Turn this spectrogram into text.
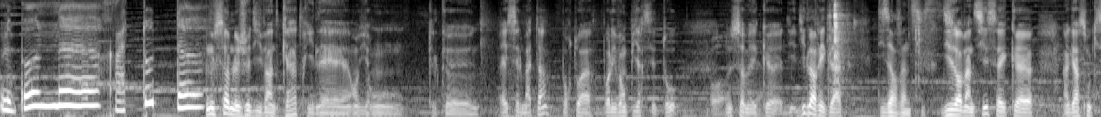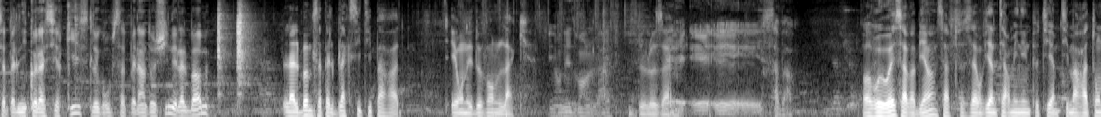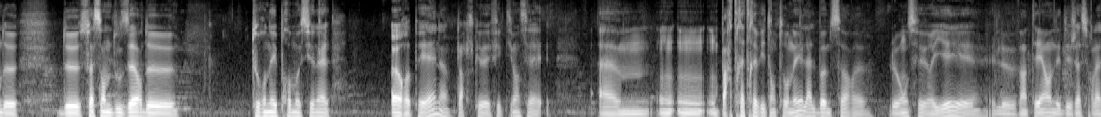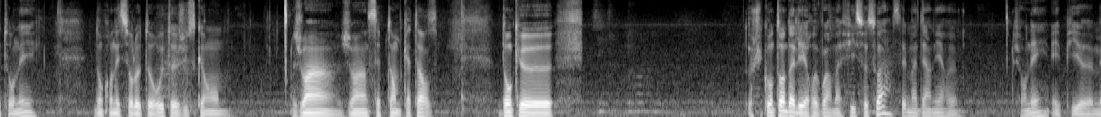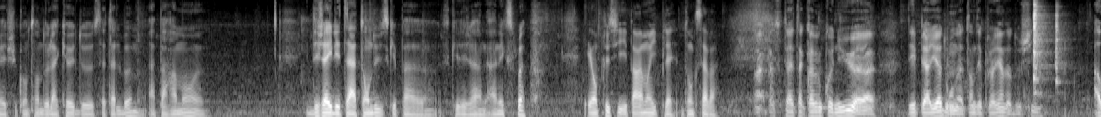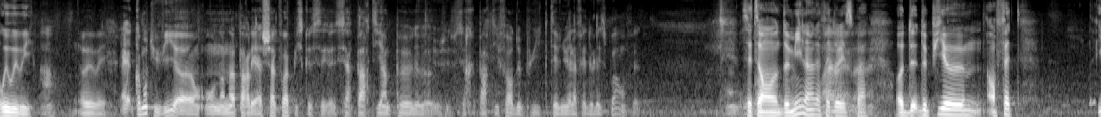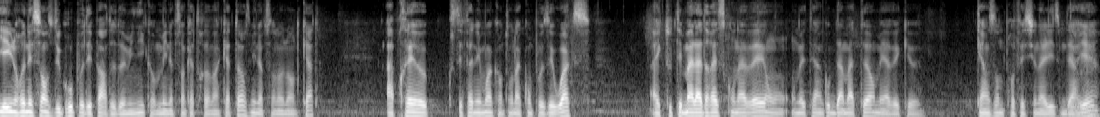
le bonheur à toutes. Nous sommes le jeudi 24, il est environ quelques... Eh, c'est le matin pour toi. Pour les vampires, c'est tôt. Nous sommes avec... euh, dis- Dis-leur exact. 10h26. 10h26 avec euh, un garçon qui s'appelle Nicolas Sirkis, le groupe s'appelle Indochine et l'album? L'album s'appelle Black City Parade. Et on est devant le lac Et on est devant le lac. de Lausanne. Et, et- et ça va. Oh, oui, ouais, ça va bien. Ça, on vient de terminer une petit, un petit marathon de, de 72 heures de tournée promotionnelle européenne. Parce qu'effectivement, euh, on, part très très vite en tournée. L'album sort euh, le 11 février et, le 21, on est déjà sur la tournée. Donc on est sur l'autoroute jusqu'en juin, juin, septembre 14. Donc euh, je suis content d'aller revoir ma fille ce soir. C'est ma dernière euh, journée. Et puis, mais je suis content de l'accueil de cet album. Apparemment, déjà il était attendu, ce qui est pas, ce qui est déjà un, un exploit. Et en plus, il, apparemment, il plaît. Donc ça va. Ouais, parce que tu as, quand même connu euh, des périodes où on n'attendait plus rien d'Indochine. Ah oui, oui, oui. Hein oui, oui. Eh, comment tu vis euh, On en a parlé à chaque fois puisque c'est reparti un peu, c'est reparti fort depuis que tu es venu à la fête de l'espoir en fait. C'était en 2000, hein, la ouais, fête de l'espoir. ouais. Oh, de- depuis, euh, en fait, il y a eu une renaissance du groupe au départ de Dominique en 1994-1994. Après, Stéphane et moi, quand on a composé Wax, avec toutes les maladresses qu'on avait, on, était un groupe d'amateurs, mais avec euh, 15 ans de professionnalisme derrière.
